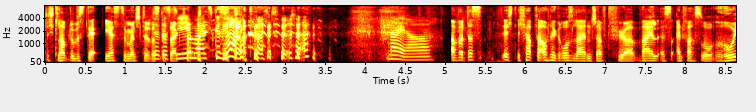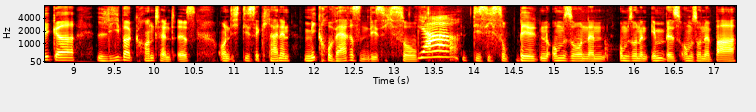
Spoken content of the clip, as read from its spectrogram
Ich glaube, du bist der erste Mensch, der das Der das gesagt hat. jemals gesagt hat, oder? Naja. Aber das, ich, ich habe da auch eine große Leidenschaft für, weil es einfach so ruhiger, lieber Content ist und ich diese kleinen Mikroversen, die sich so, Ja. die sich so bilden um so einen, um so einen Imbiss, um so eine Bar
